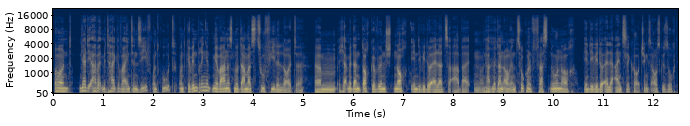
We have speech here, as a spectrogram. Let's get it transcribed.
Und ja, die Arbeit mit Heike war intensiv und gut und gewinnbringend. Mir waren es nur damals zu viele Leute. Ähm, ich habe mir dann doch gewünscht, noch individueller zu arbeiten und mhm. habe mir dann auch in Zukunft fast nur noch individuelle Einzelcoachings ausgesucht.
